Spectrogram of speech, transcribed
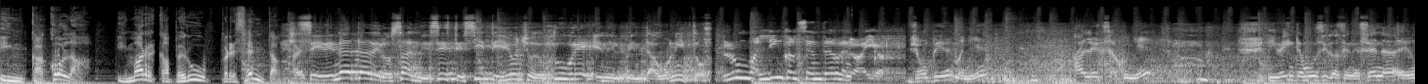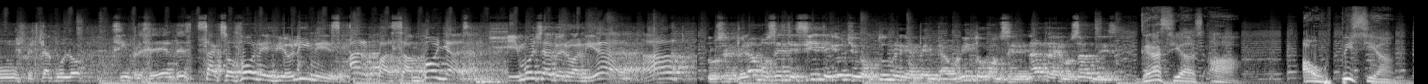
Inca Cola y Marca Perú presentan Serenata de los Andes este 7 y 8 de octubre en el Pentagonito. rumbo al Lincoln Center de Nueva York. Jean-Pierre Magnier, Alex Acuñé y 20 músicos en escena en un espectáculo sin precedentes. Saxofones, violines, arpas, zampoñas y mucha peruanidad. ¿ah? Los esperamos este 7 y 8 de octubre en el Pentagonito con Serenata de los Andes. gracias a Auspician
